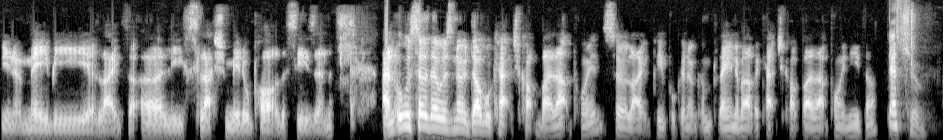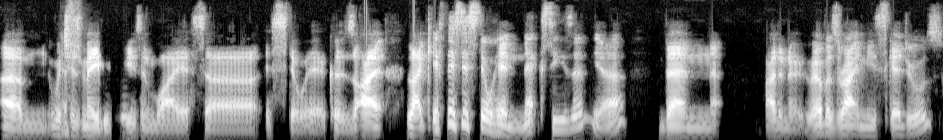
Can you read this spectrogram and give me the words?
you know, maybe like the early slash middle part of the season. And also there was no double catch cup by that point. So like people couldn't complain about the catch cup by that point either. That's true. Um, which That's is true. maybe the reason why it's uh it's still here. Cause I like if this is still here next season, yeah, then I don't know, whoever's writing these schedules,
